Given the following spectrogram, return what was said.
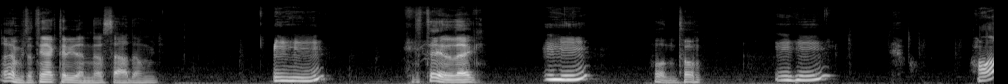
Olyan, mint a tényleg teli lenne a szád amúgy. Mhm, De tényleg, mhm, mondom. mhm. Ha?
